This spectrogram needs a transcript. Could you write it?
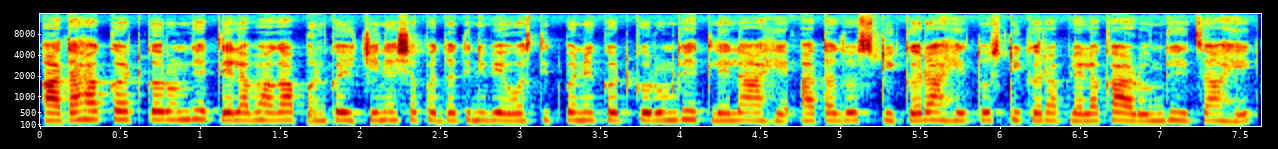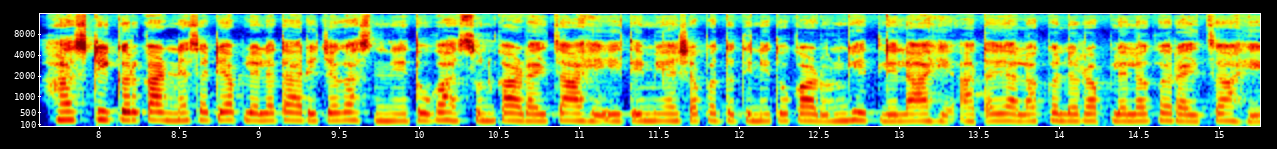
आता हा कट करून घेतलेला भाग आपण कैचीने अशा पद्धतीने व्यवस्थितपणे कट करून घेतलेला आहे. आता जो स्टिकर आहे तो स्टिकर आपल्याला काढून घ्यायचा आहे. हा स्टिकर काढण्यासाठी आपल्याला तारेच्या घासणीने तो घासून काढायचा आहे. येथे मी अशा पद्धतीने तो काढून घेतलेला आहे. आता याला कलर आपल्याला करायचा आहे.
